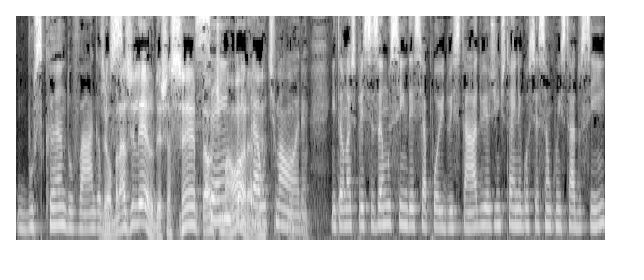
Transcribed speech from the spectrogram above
buscando vaga. Mas é o brasileiro, deixa sempre para a última hora. Sempre para a né? última hora. Então nós precisamos sim desse apoio do Estado e a gente está em negociação com o Estado sim,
